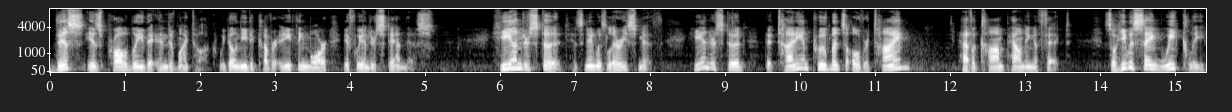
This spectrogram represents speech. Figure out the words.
This is probably the end of my talk. We don't need to cover anything more if we understand this. He understood, his name was Larry Smith, he understood that tiny improvements over time have a compounding effect. So he was saying weekly,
